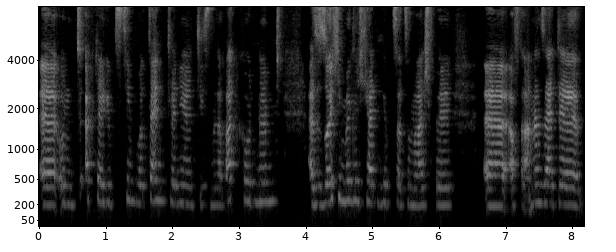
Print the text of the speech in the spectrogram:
äh, und aktuell gibt es 10%, wenn ihr diesen Rabattcode nimmt. Also solche Möglichkeiten gibt es da zum Beispiel. Äh, auf der anderen Seite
